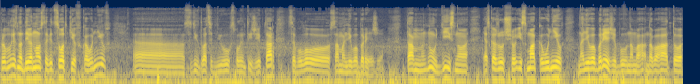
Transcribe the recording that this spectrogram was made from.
приблизно 90% кавунів з цих 22,5 тисяч гектар це було саме лівобережжя. Там ну, дійсно, я скажу, що і смак кавунів на лівобережжі був набагато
